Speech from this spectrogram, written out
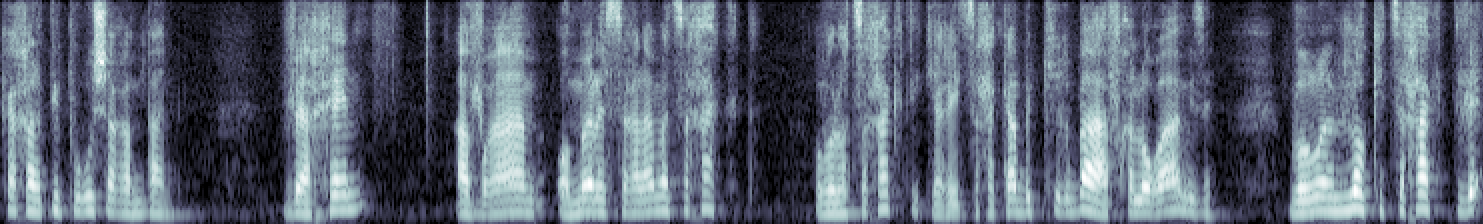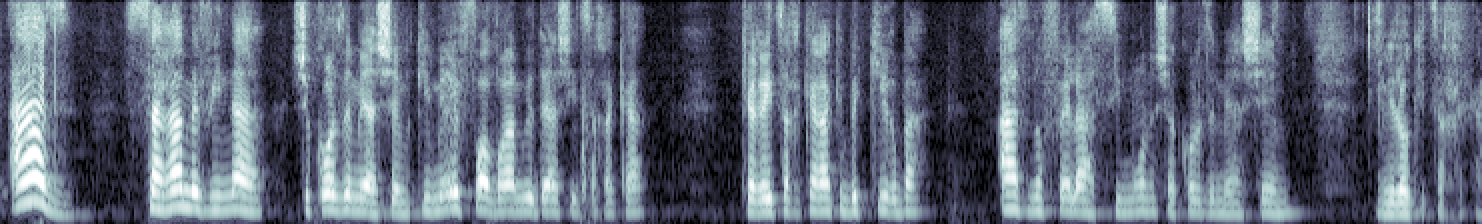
ככה על פי פירוש הרמב"ן. ואכן, אברהם אומר לשרה, למה צחקת? אבל לא צחקתי, כי הרי צחקה בקרבה, אף אחד לא ראה מזה. והוא אומר, לא, כי צחקת. ואז שרה מבינה שכל זה מהשם, כי מאיפה אברהם יודע שהיא צחקה? כי הרי היא צחקה רק בקרבה. אז נופל האסימון שהכל זה מהשם, ולא כי צחקה.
